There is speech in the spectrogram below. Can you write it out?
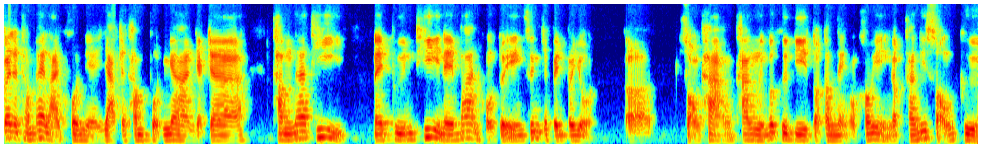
ก็จะทำให้หลายคนเนี่ยอยากจะทำผลงาน อยากจะทำหน้าที่ในพื้นที่ในบ้านของตัวเอง ซึ่งจะเป็นประโยชน์สองทางทางหนึ่งก็คือดีต่อตำแหน่งของเขาเองกับทางที่สองคือ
